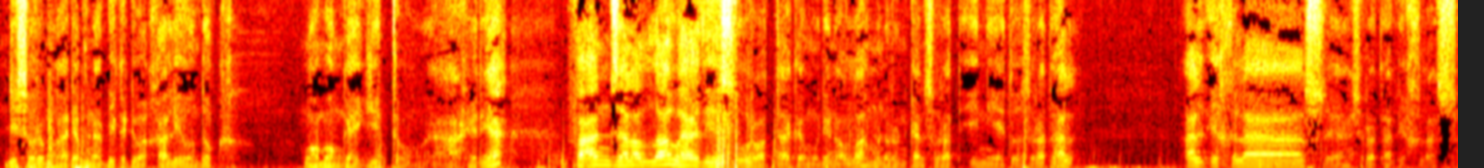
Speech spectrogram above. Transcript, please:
Disuruh menghadap Nabi kedua kali untuk Ngomong kayak gitu. Nah, Akhirnya Fa'anzalallahu hadhihi surata. Kemudian Allah menurunkan surat ini Yaitu surat Al Al-Ikhlas. Ya, Surat Al-Ikhlas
